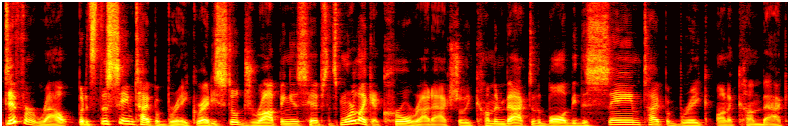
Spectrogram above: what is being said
different route, but it's the same type of break, right? He's still dropping his hips. It's more like a curl route, actually, coming back to the ball. It'd be the same type of break on a comeback,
